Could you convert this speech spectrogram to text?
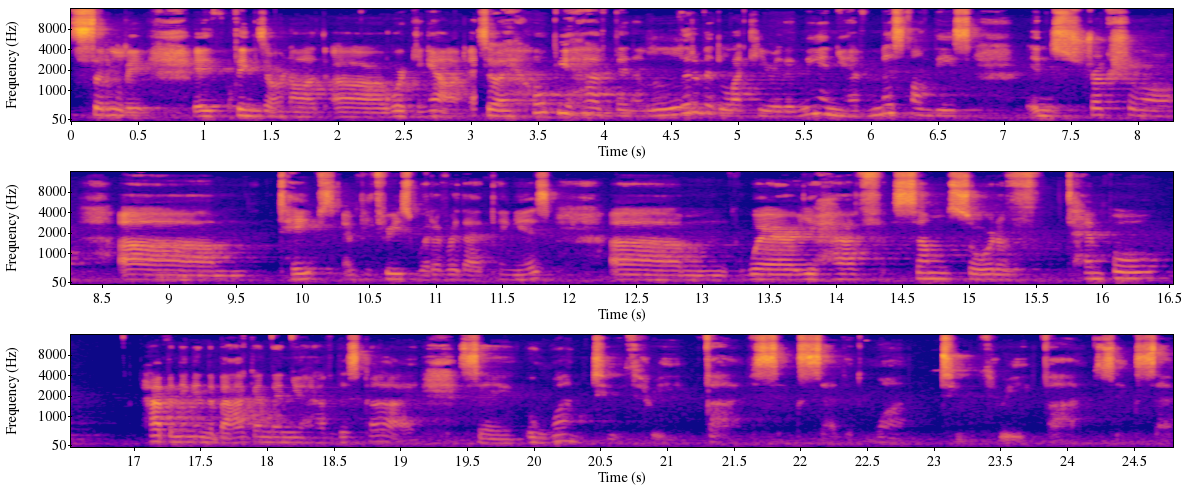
suddenly it, things are not uh, working out. So I hope you have been a little bit luckier than me and you have missed on these instructional um, tapes, MP3s, whatever that thing is, um, where you have some sort of tempo happening in the back and then you have this guy saying one, two, three, five, six, seven, one, two, three, five, six, seven.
